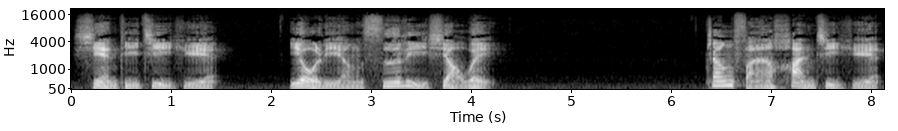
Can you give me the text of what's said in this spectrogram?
献帝祭曰：又领司隶校尉。张凡汉祭曰：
